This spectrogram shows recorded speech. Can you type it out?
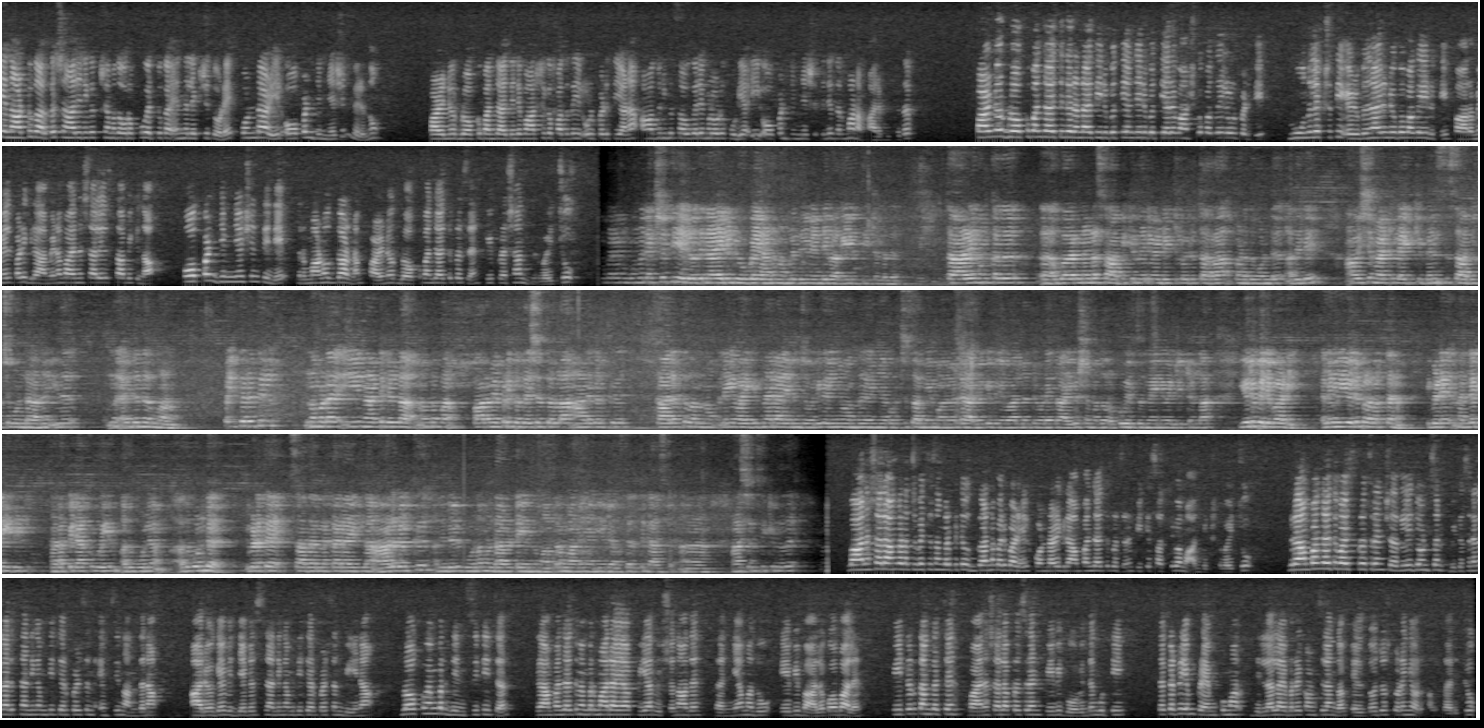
തന്നെ നാട്ടുകാർക്ക് ശാരീരിക ക്ഷമത ഉറപ്പുവരുത്തുക എന്ന ലക്ഷ്യത്തോടെ കൊണ്ടാഴിയിൽ ഓപ്പൺ ജിംനേഷ്യം വരുന്നു. പഴഞ്ഞൂർ ബ്ലോക്ക് പഞ്ചായത്തിന്റെ വാർഷിക പദ്ധതിയിൽ ഉൾപ്പെടുത്തിയാണ് ആധുനിക സൗകര്യങ്ങളോട് കൂടിയ ഈ ഓപ്പൺ ജിംനേഷ്യത്തിന്റെ നിർമ്മാണം ആരംഭിച്ചത്. പഴഞ്ഞൂർ ബ്ലോക്ക് പഞ്ചായത്തിന്റെ രണ്ടായിരത്തി ഇരുപത്തി ഇരുപത്തിയഞ്ച് ഇരുപത്തിയാറ് വാർഷിക പദ്ധതിയിൽ ഉൾപ്പെടുത്തി മൂന്ന് ലക്ഷത്തി എഴുപതിനായിരം രൂപ വകയിരുത്തി പാറമേൽപ്പടി ഗ്രാമീണ വായനശാലയിൽ സ്ഥാപിക്കുന്ന ഓപ്പൺ ജിംനേഷ്യത്തിന്റെ നിർമ്മാണോദ്ഘാടനം Pazhanjur block panchayat president P Prashanth നിർവഹിച്ചു. മൂന്ന് ലക്ഷത്തി എഴുപതിനായിരം രൂപയാണ് നമ്മൾ ഇതിനു വേണ്ടി വകയിരുത്തിയിട്ടുള്ളത്. താഴെ നമുക്കത് ഉപകരണങ്ങൾ സ്ഥാപിക്കുന്നതിന് വേണ്ടിയിട്ടുള്ള ഒരു തറ പണിതുകൊണ്ട് അതിൽ ആവശ്യമായിട്ടുള്ള എക്യുപ്മെന്റ്സ് സ്ഥാപിച്ചുകൊണ്ടാണ് ഇത് അതിന്റെ നിർമ്മാണം. അപ്പൊ ഇത്തരത്തിൽ നമ്മുടെ ഈ നാട്ടിലുള്ള നമ്മുടെ പാറമേപ്പടി പ്രദേശത്തുള്ള ആളുകൾക്ക് കാലത്ത് വന്നോ അല്ലെങ്കിൽ വൈകുന്നേരം ആയാലും ജോലി കഴിഞ്ഞ് വന്നു കഴിഞ്ഞാൽ കുറച്ച് സമയം അവനവന്റെ ആരോഗ്യ പരിപാലനത്തിലൂടെ കായികക്ഷമത ഉറപ്പുവരുത്തുന്നതിന് വേണ്ടിയിട്ടുള്ള ഈ ഒരു പരിപാടി അല്ലെങ്കിൽ ഈ ഒരു പ്രവർത്തനം ഇവിടെ നല്ല രീതിയിൽ നടപ്പിലാക്കുകയും അതുപോലെ അതുകൊണ്ട് ഇവിടുത്തെ സാധാരണക്കാരായിട്ടുള്ള ആളുകൾക്ക് അതിന്റെ ഒരു ഗുണം ഉണ്ടാവട്ടെ എന്ന് മാത്രമാണ് ഞാൻ ഈ ഒരു അവസരത്തിൽ ആശംസിക്കുന്നത്. വാനശാല അങ്കണത്തിൽ വെച്ച് സംഘടിപ്പിച്ച ഉദ്ഘാടന പരിപാടിയിൽ കൊണ്ടാടി ഗ്രാമപഞ്ചായത്ത് പ്രസിഡന്റ് പി കെ സത്യഭാമ അധ്യക്ഷത വഹിച്ചു. ഗ്രാമപഞ്ചായത്ത് വൈസ് പ്രസിഡന്റ് ഷെർലി ജോൺസൺ വികസന കാര്യ standing committee chairperson M C Nandana ആരോഗ്യ വിദ്യാഭ്യാസ standing committee chairperson Veena block member Jincy teacher ഗ്രാമപഞ്ചായത്ത് മെമ്പർമാരായ P R Viswanathan Dhanya Madhu A B Balagopalan Peter Thankachan വായനശാല president P V Govindankutty secretary M Premkumar ജില്ലാ library council അംഗം എൽദോ ജോസ് തുടങ്ങിയവർ സംസാരിച്ചു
